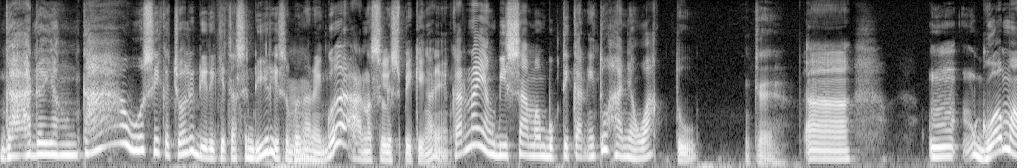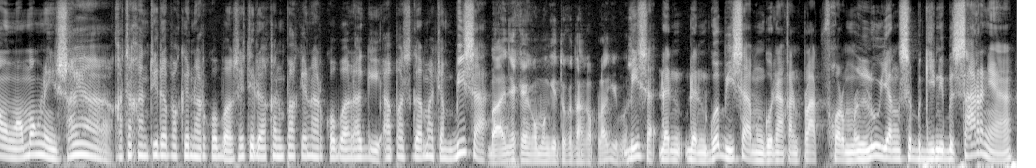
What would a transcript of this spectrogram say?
Gak ada yang tahu sih kecuali diri kita sendiri sebenarnya. Gue honestly speaking aja, karena yang bisa membuktikan itu hanya waktu. Oke. Eh, gue mau ngomong nih, saya katakan tidak pakai narkoba, saya tidak akan pakai narkoba lagi, apa segala macam bisa, Banyak yang ngomong gitu ketangkap lagi, Bos. bisa dan dan gue bisa menggunakan platform lu yang sebegini besarnya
